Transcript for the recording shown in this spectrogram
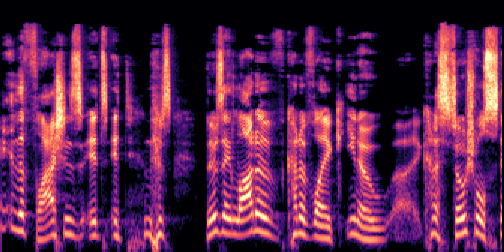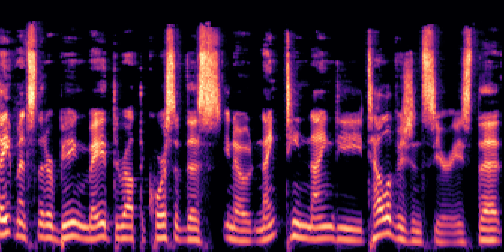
eh, the Flash is it's it. There's there's a lot of kind of like you know uh, kind of social statements that are being made throughout the course of this you know 1990 television series that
